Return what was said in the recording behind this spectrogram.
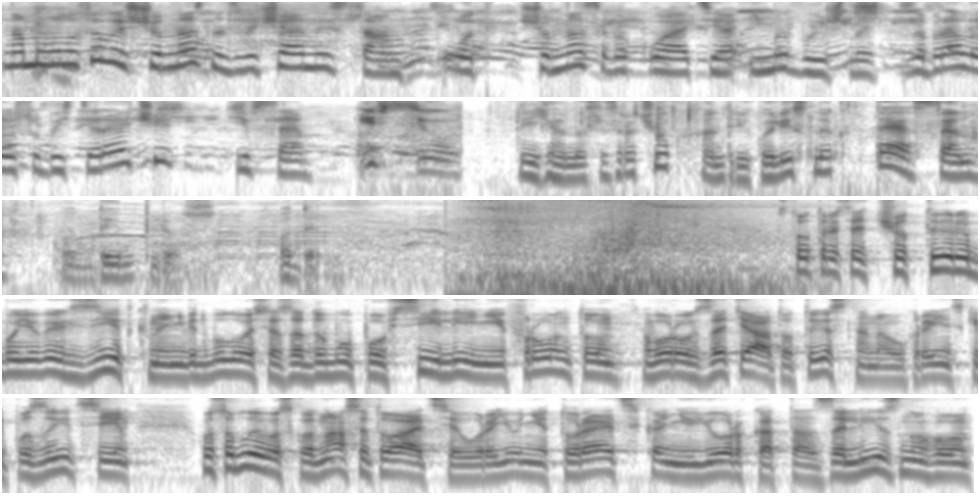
Нам оголосили, що в нас надзвичайний стан. От що в нас евакуація, і ми вийшли, забрали особисті речі, і все. И все. Яна Сесрачук, Андрій Колісник, ТСН 1+,1. 134 бойових зіткнень відбулося за добу по всій лінії фронту. Ворог затято тисне на українські позиції. Особливо складна ситуація у районі Турецька, Нью-Йорка та Залізного.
